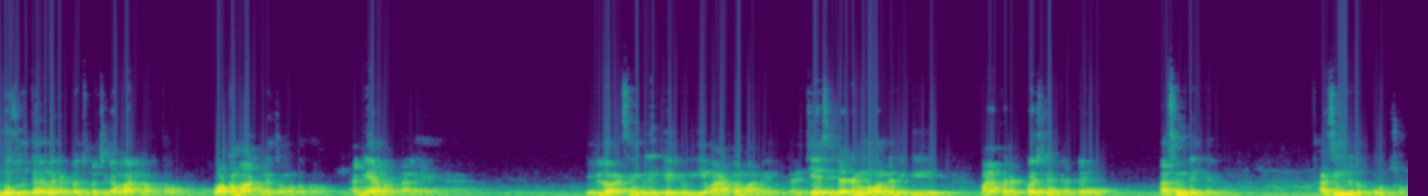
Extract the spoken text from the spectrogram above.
నువ్వు చూస్తేనేమో ఇక్కడ పిచ్చ పిచ్చగా మాట్లాడతావు. ఒక మాట నిజం ఉండదు. అన్నీ అబద్ధాలే. వీళ్ళు అసెంబ్లీకి వెళ్ళు ఈ మాటలు మానే దయచేసి జగన్మోహన్ రెడ్డికి మా యొక్క రిక్వెస్ట్ ఏంటంటే అసెంబ్లీకి వెళ్ళు. అసెంబ్లీలో కూర్చో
